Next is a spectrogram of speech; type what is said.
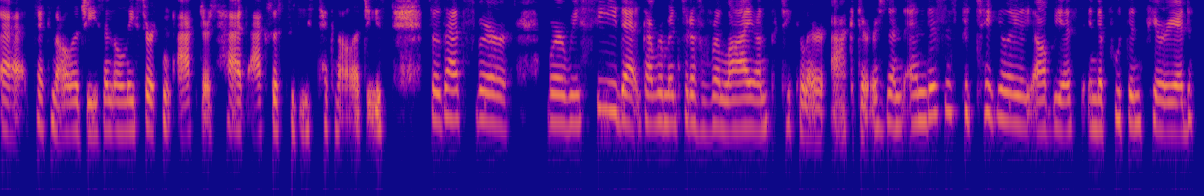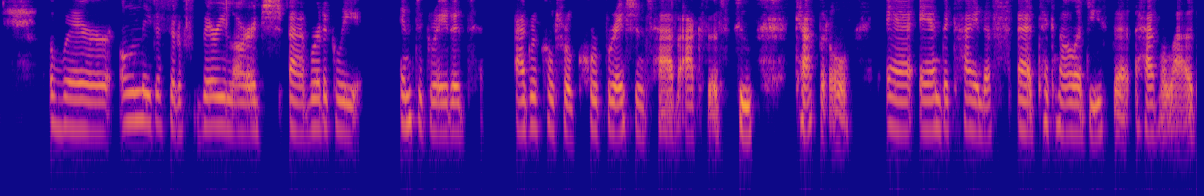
uh, technologies, and only certain actors had access to these technologies. So that's where where we see that governments sort of rely on particular actors, and and this is particularly obvious in the Putin period, where only the sort of very large uh, vertically integrated agricultural corporations have access to capital and, and the kind of uh, technologies that have allowed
